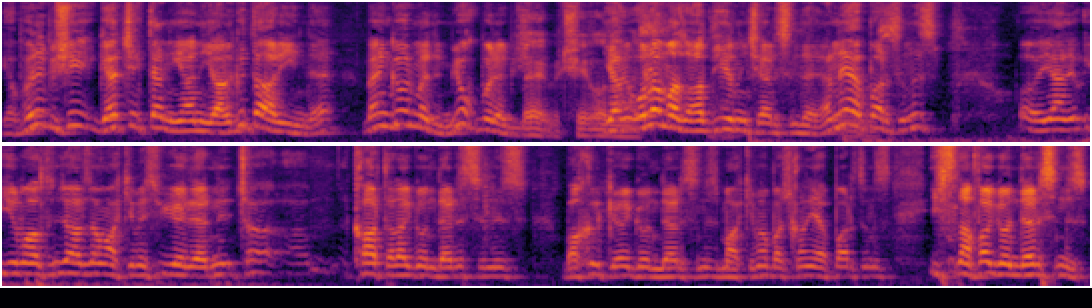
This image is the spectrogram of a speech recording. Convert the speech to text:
Ya böyle bir şey gerçekten yani yargı tarihinde ben görmedim. Yok böyle bir şey. Böyle bir şey olamaz. Yani olamaz adliyenin içerisinde. Ya ne yaparsınız? Ee, Yani 26. Arıza Mahkemesi üyelerini Kartal'a gönderirsiniz. Bakırköy'e gönderirsiniz. Mahkeme başkanı yaparsınız. İsnafa gönderirsiniz.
